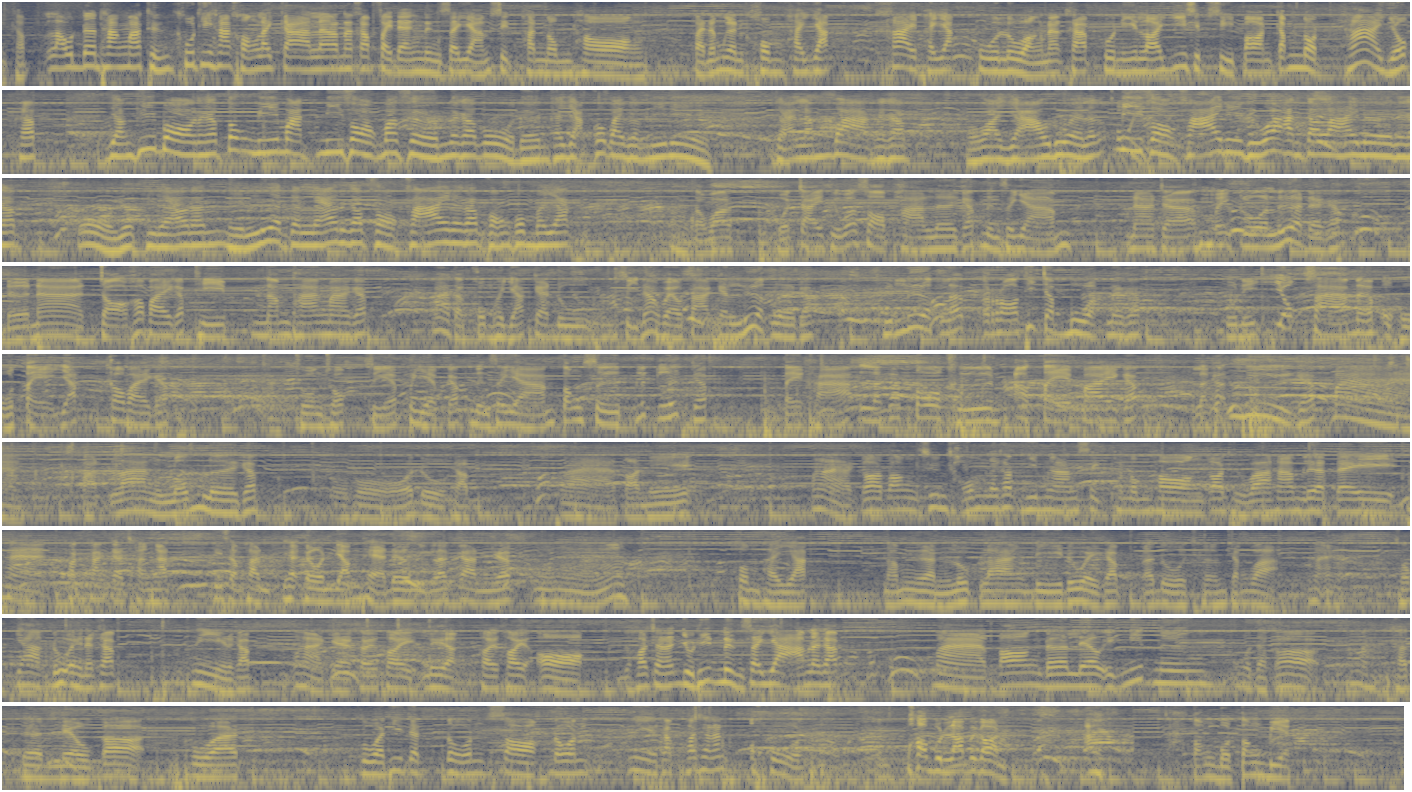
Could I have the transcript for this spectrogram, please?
นี่ครับ เราเดินทางมาถึงคู่ที่ 5 ของรายการแล้วนะครับฝ่ายแดงหนึ่งสยามสิทธิ์พนมทอง ฝ่ายน้ำเงินคมพยักค่ายพยักภูหลวงนะครับ คู่นี้ 124 ปอนด์กำหนด 5 ยกครับ อย่างที่บอกนะครับต้องมีหมัดมีศอกมาเสริมนะครับ โอ้เดินขยับเข้าไปแบบนี้นี่จะลำบากนะครับ เพราะว่ายาวด้วยแล้วก็มีศอกซ้ายนี่ถือว่าอันตรายเลยนะครับ โอ้ยกที่แล้วนั้นเห็นเลือดกันแล้วนะครับศอกซ้ายนะครับของคมพยักษ์อ่าแต่ว่าหัวใจถือว่าสอบผ่านเลยครับหนึ่งสยาม น่าจะไม่กลัวเลือดนะครับ เดินหน้าเจาะเข้าไปครับทีบนำทางมาครับอ่าแต่คมพยักแกดูสีหน้าแววตาแกเลือกเลยครับ คือเลือกแล้วรอที่จะบวกนะครับคู่นี้ยก3นะครับโอ้โหเตะยัดเข้าไปครับ ช่วงชกเสียเปรียบครับหนึ่งสยามต้องสืบลึกๆครับเตะขาแล้วก็โต้คืนเอาเตะไปครับ แล้วก็นี่ครับมาปัดล่างล้มเลยครับ โอ้โหดูครับแหมาตอนนี้ มาก็ต้องชื่นชมเลยครับทีมงานสิทธิ์พนมทองก็ถือว่าห้ามเลือดได้แหมค่อนข้างจะชะงัดที่สำคัญอย่าโดนย้ำแผลเดิมอีกแล้วกันครับคมพยักน้ำเงินรูปร่างดีด้วยครับ แล้วดูเชิงจังหวะชกยากด้วยนะครับ นี่นะครับมาแกค่อยๆ เลือกค่อยๆออก เพราะฉะนั้นอยู่ที่หนึ่งสยามแล้วครับ มาต้องเดินเร็วอีกนิดนึงแต่ก็ถ้าเดินเร็วก็กลัว กลัวที่จะโดนศอกโดนนี่ครับ เพราะฉะนั้นโอ้โหเป็นพ่อบุญรับไปก่อนต้องบดต้องเบียด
